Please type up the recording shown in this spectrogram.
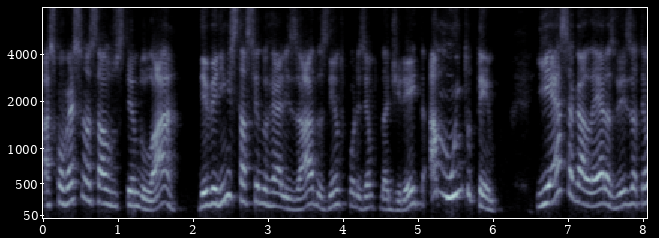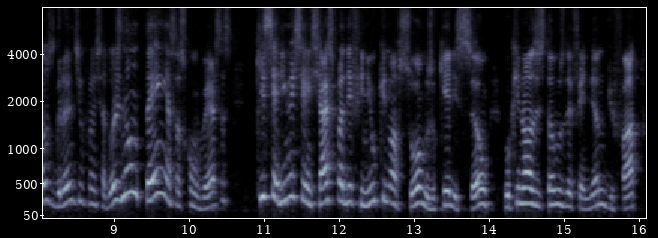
as conversas que nós estávamos tendo lá deveriam estar sendo realizadas dentro, por exemplo, da direita há muito tempo. E essa galera, às vezes até os grandes influenciadores, não têm essas conversas que seriam essenciais para definir o que nós somos, o que eles são, o que nós estamos defendendo de fato.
